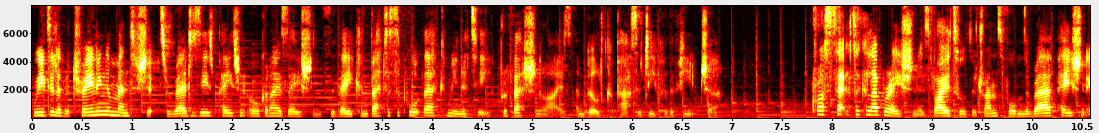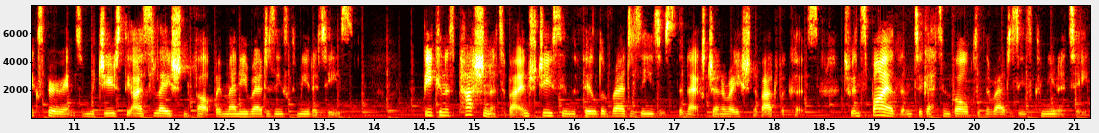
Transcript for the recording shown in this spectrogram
We deliver training and mentorship to rare disease patient organisations so they can better support their community, professionalise, and build capacity for the future. Cross sector collaboration is vital to transform the rare patient experience and reduce the isolation felt by many rare disease communities. Beacon is passionate about introducing the field of rare diseases to the next generation of advocates to inspire them to get involved in the rare disease community.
